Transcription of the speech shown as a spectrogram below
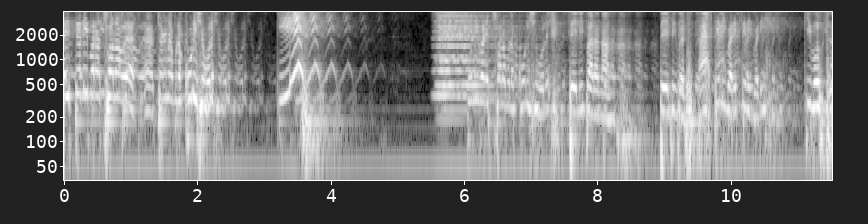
এই তেলি বাড়া ছোলা চাংনা বলে করিছে বলে। কি? তেলি বাড়ি ছোলা বলে করিছে বলে। তেলি পারা না তেলি বাড়ি। হ্যাঁ তেলি বাড়ি তেলি বাড়ি। কি বলছো?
